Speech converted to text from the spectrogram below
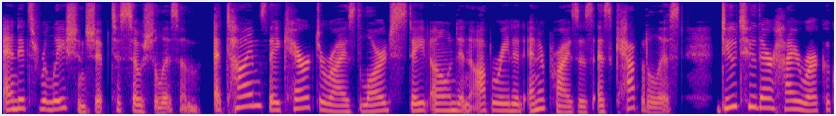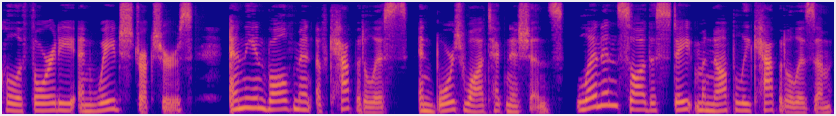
and its relationship to socialism. At times, they characterized large state owned and operated enterprises as capitalist due to their hierarchical authority and wage structures and the involvement of capitalists and bourgeois technicians. Lenin saw the state monopoly capitalism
